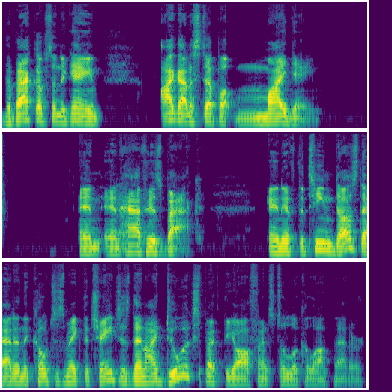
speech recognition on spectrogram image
the backup's in the game. I got to step up my game and and have his back. And if the team does that and the coaches make the changes, then I do expect the offense to look a lot better.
